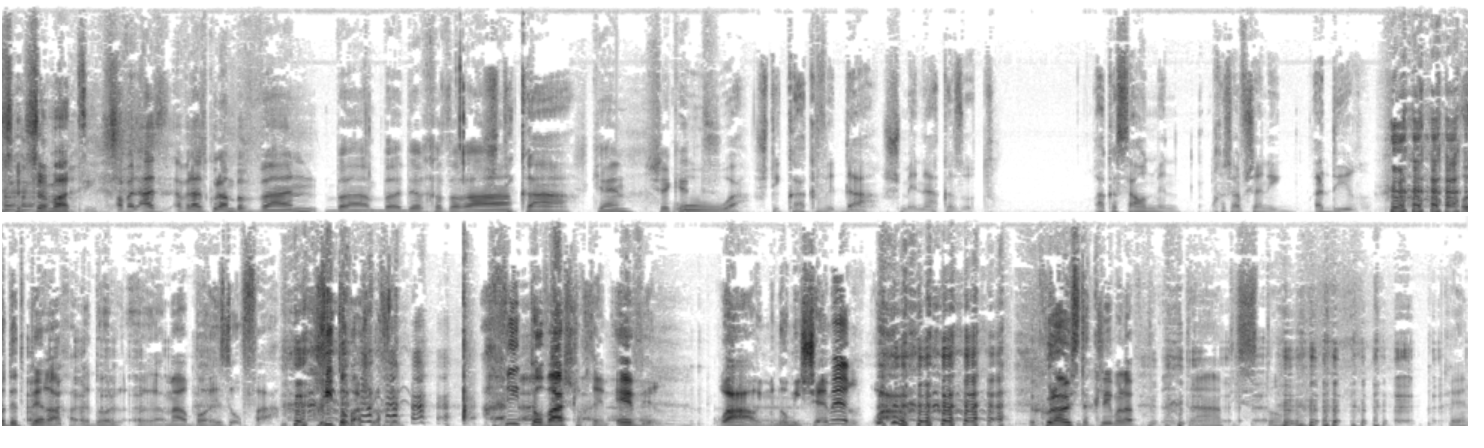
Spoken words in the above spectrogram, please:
ששמעתי. אבל אז, אבל אז כולם בוואן, ב- בדרך חזרה, שתיקה, כן? שקט? או-אה, שתיקה כבדה, שמנה כזאת. רק הסאונדמן חשב שאני אדיר. עודד פרח הגדול אה, אמר, בוא, איזה הופעה. הכי טובה שלכם. הכי טובה שלכם, ever. וואו, עם נעמי שמר? וואו. וכולם מסתכלים עליו, אתה תסתום. כן.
